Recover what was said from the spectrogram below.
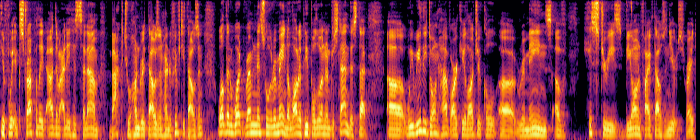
if we extrapolate Adam alayhi salam back to 100,000, 150,000, well, then what remnants will remain? A lot of people don't understand this, that uh, we really don't have archaeological uh, remains of histories beyond 5,000 years, right?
